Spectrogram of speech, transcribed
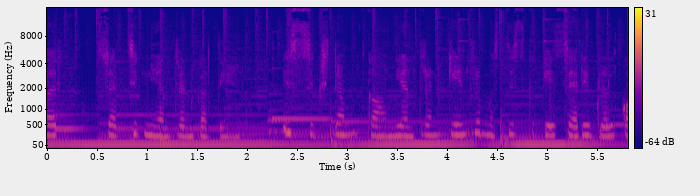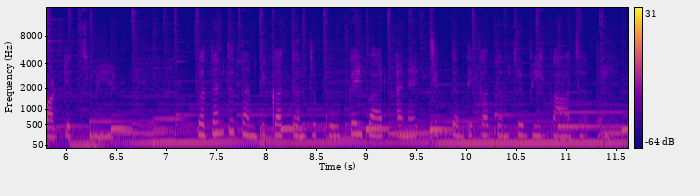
पर शैक्षिक नियंत्रण करते हैं। इस सिस्टम का नियंत्रण केंद्र मस्तिष्क के सेरिब्रल कॉर्टेक्स में है। स्वतंत्र तंत्रिका तंत्र को कई बार अनैच्छिक तंत्रिका तंत्र भी कहा जाता है।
